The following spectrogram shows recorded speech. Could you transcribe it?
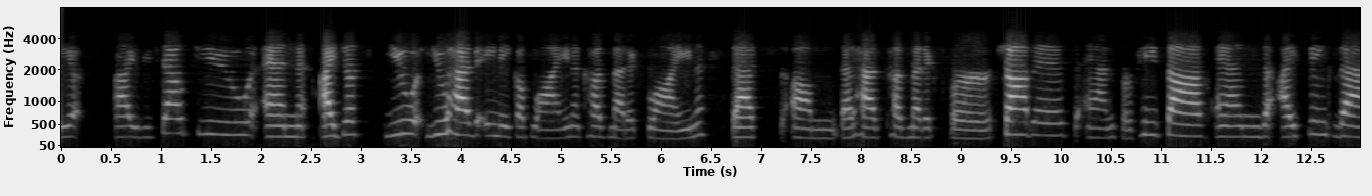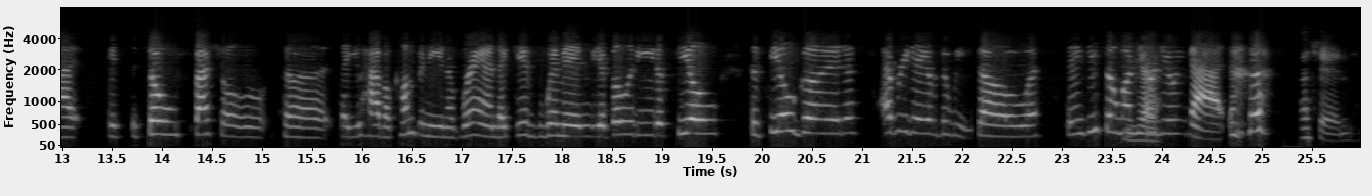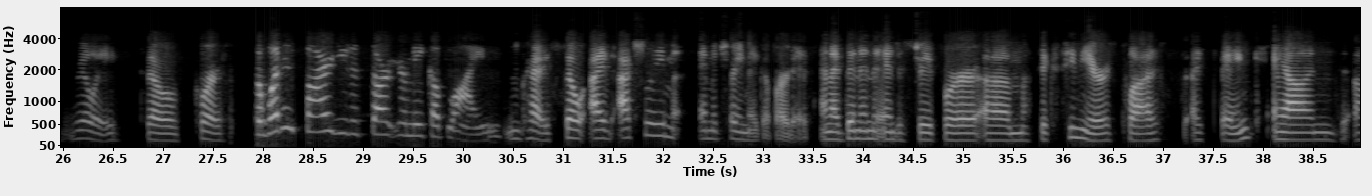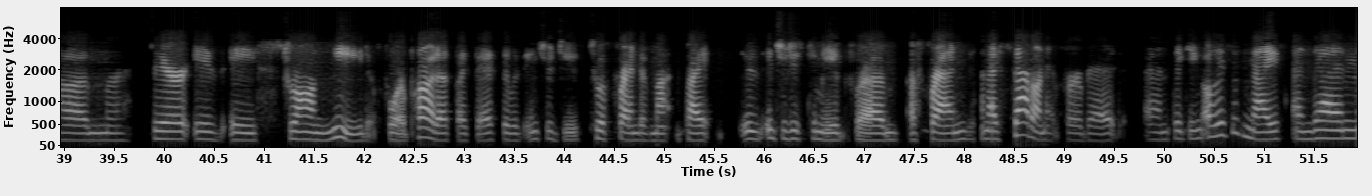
i reached out to you and i just you you have a makeup line a cosmetics line that's um, that has cosmetics for Shabbos and for Pesach, and I think that it's so special to that you have a company and a brand that gives women the ability to feel to feel good every day of the week. So thank you so much yeah. for doing that. Passion, really. So of course. So what inspired you to start your makeup line? Okay, so I've actually am a trained makeup artist, and I've been in the industry for um, 16 years plus, I think, and um, there is a strong need for a product like this. It was introduced to a friend of mine by it was introduced to me from a friend, and I sat on it for a bit and thinking, oh, this is nice. And then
